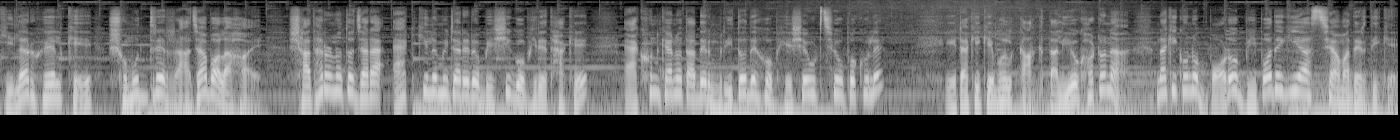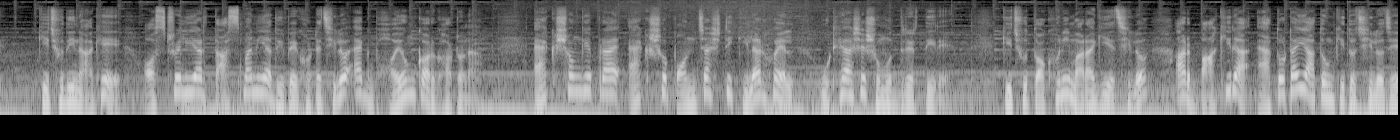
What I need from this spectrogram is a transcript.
কিলার হোয়েলকে সমুদ্রের রাজা বলা হয়, সাধারণত যারা এক কিলোমিটারেরও বেশি গভীরে থাকে, এখন কেন তাদের মৃতদেহ ভেসে উঠছে উপকূলে? এটা কি কেবল কাকতালীয় ঘটনা, নাকি কোনো বড় বিপদে গিয়ে আসছে আমাদের দিকে? কিছুদিন আগে অস্ট্রেলিয়ার তাসমানিয়া দ্বীপে ঘটেছিল এক ভয়ঙ্কর ঘটনা। একসঙ্গে প্রায় একশো পঞ্চাশটি কিলার হোয়েল উঠে আসে সমুদ্রের তীরে। কিছু তখনই মারা গিয়েছিল, আর বাকিরা এতটাই আতঙ্কিত ছিল যে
